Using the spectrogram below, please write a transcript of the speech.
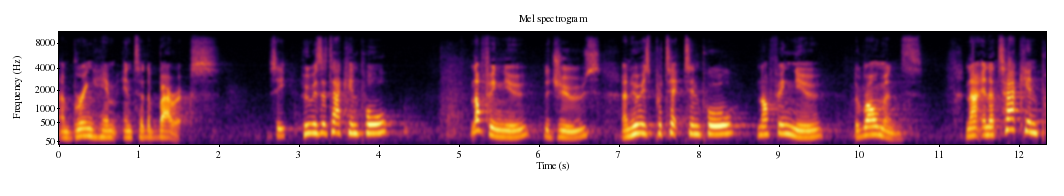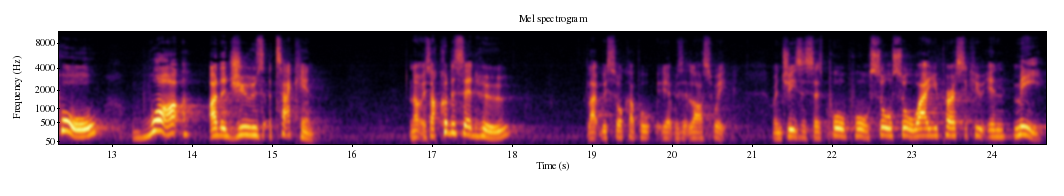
and bring him into the barracks. See, who is attacking Paul? Nothing new, the Jews. And who is protecting Paul? Nothing new, the Romans. Now, in attacking Paul, what are the Jews attacking? Notice, I could have said who, like we saw a couple, yeah, was it last week? When Jesus says, Paul, Paul, Saul, Saul, why are you persecuting me?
